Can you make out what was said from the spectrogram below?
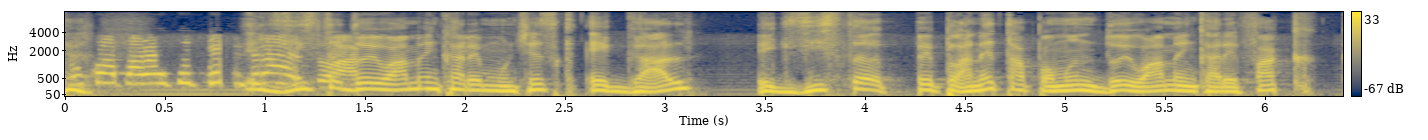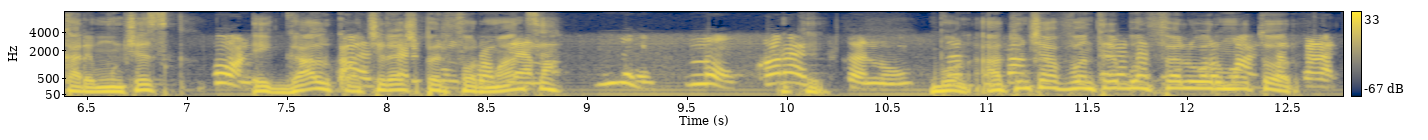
Nu cu aparatul central Există doar. doi oameni care muncesc egal? Există pe planeta Pământ doi oameni care fac, care muncesc Bun. egal cu Altfel aceleași pun performanțe? problema. Nu, nu, corect că nu. Bun, Să atunci facă vă întreb în criterii de felul performanță, următor. care-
